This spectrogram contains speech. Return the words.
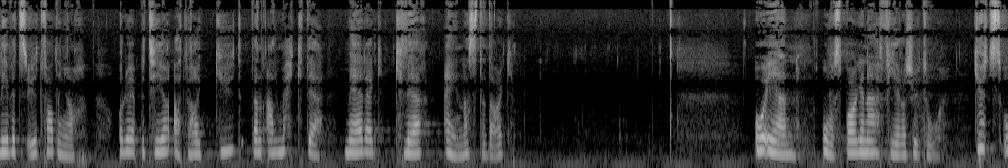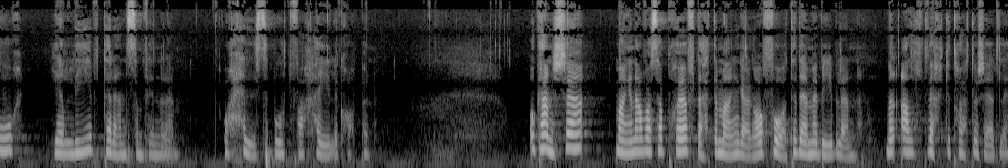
livets utfordringer. Og det betyr at du har Gud den allmektige med deg hver eneste dag. Og igjen ordspråkene 422. Guds ord gir liv til den som finner dem, og helsebot for hele kroppen. Og kanskje mange av oss har prøvd dette mange ganger, å få til det med Bibelen, men alt virker trøtt og kjedelig.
